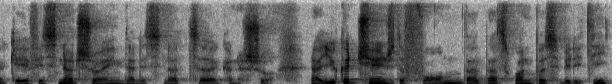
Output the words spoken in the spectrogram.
Okay, if it's not showing, then it's not uh, going to show. Now you could change the form. That, that's one possibility.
